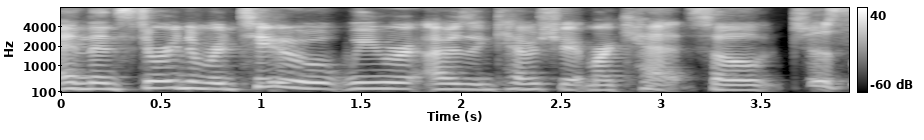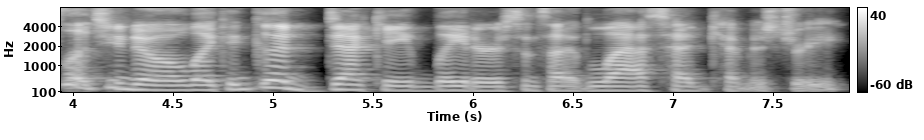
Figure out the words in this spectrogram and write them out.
and then story number two, we were I was in chemistry at Marquette. So just let you know, like a good decade later since I had last had chemistry.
